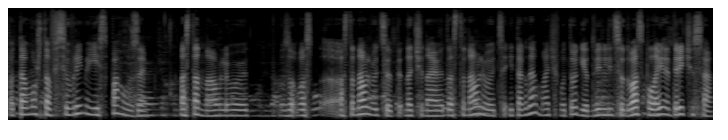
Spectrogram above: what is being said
Потому что все время есть паузы. Останавливают, останавливаются, начинают, останавливаются, и тогда матч в итоге длится два с половиной, три часа.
